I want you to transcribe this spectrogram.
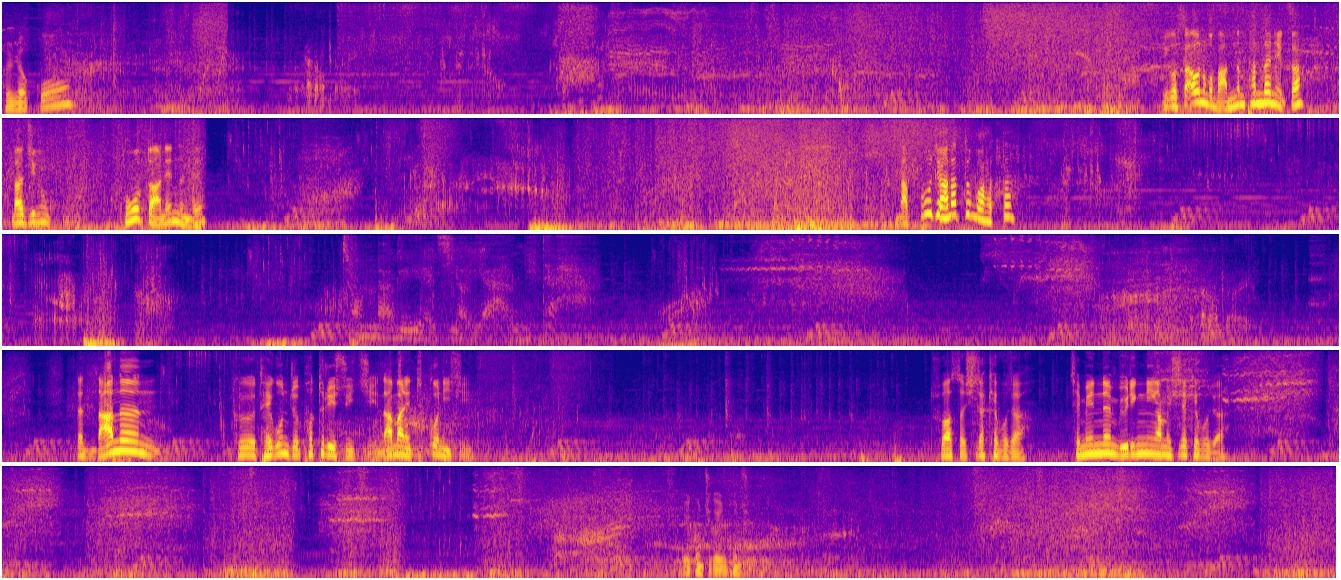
걸렸고 이거 싸우는 거 맞는 판단일까? 나 지금 공업도 안 했는데 나쁘지 않았던 것 같다 일단 나는 그 대군주 퍼트릴 수 있지. 나만의 특권이지. 좋았어. 시작해보자. 재밌는 뮤링링 하면 시작해보자. 일꾼 찍어 일꾼 찍어.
